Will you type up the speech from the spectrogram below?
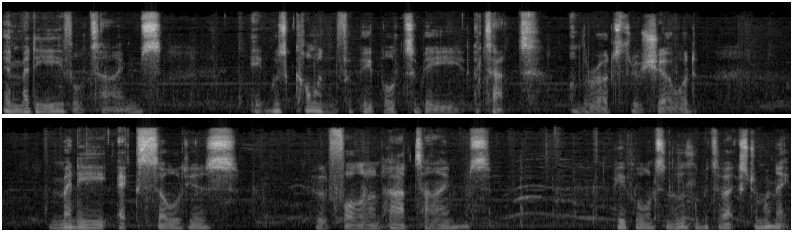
In medieval times, it was common for people to be attacked on the roads through Sherwood. Many ex soldiers who'd fallen on hard times, people wanting a little bit of extra money.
